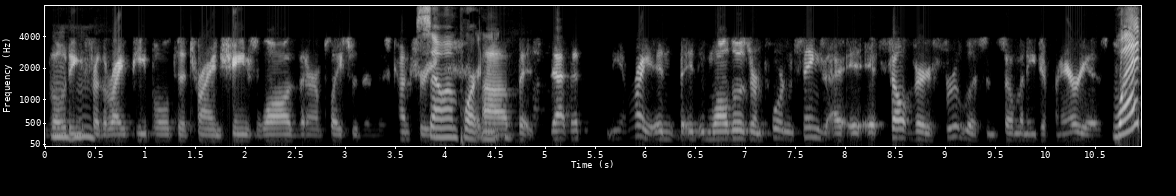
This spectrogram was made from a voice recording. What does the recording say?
voting mm-hmm. for the right people to try and change laws that are in place within this country. So important. Uh, but that, that yeah, right. And, and, while those are important things, I, it, felt very fruitless in so many different areas. What?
